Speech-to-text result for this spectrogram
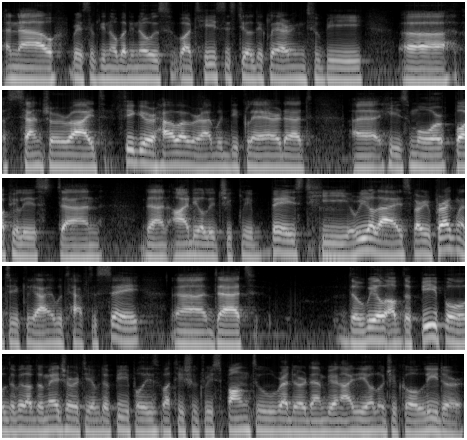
and now basically nobody knows what he's still declaring to be uh, a central right figure. However, I would declare that uh, he's more populist than than ideologically based, he realized very pragmatically, I would have to say, uh, that the will of the people, the will of the majority of the people, is what he should respond to rather than be an ideological leader.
